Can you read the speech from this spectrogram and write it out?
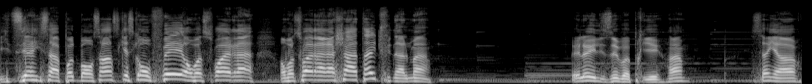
Il dit Ça n'a pas de bon sens. Qu'est-ce qu'on fait? On va, se faire, arracher la tête finalement. Et là, Élisée va prier hein? Seigneur,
